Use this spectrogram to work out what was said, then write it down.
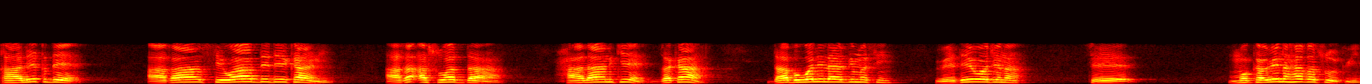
خالق دې هغه سواد د دې کاڼي هغه اسود ده حالان کې ځکه دا به ولې لازم سي وې دې وجنه چې مکون هغه څوک وي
